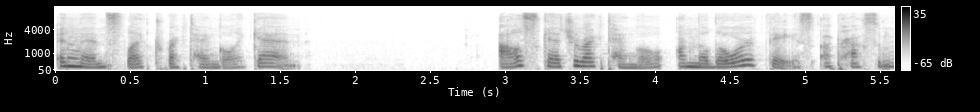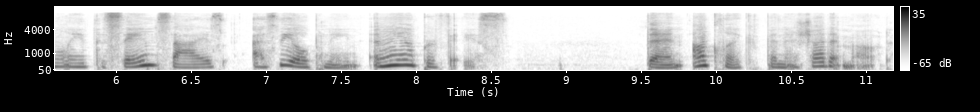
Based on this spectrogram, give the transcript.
and then select rectangle again. I'll sketch a rectangle on the lower face approximately the same size as the opening in the upper face. Then I'll click Finish Edit Mode.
